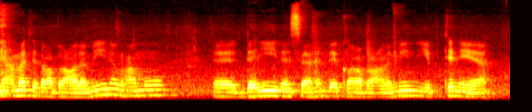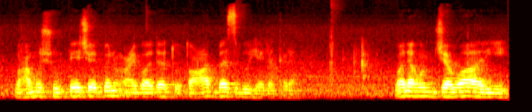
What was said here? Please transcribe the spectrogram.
نعمت رب العالمین و همو دلیل سهنده که رب العالمین یبتنیه وهمو شو بيشت بن وعبادات وطاعات بس بوهي لكرا وله الجواري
